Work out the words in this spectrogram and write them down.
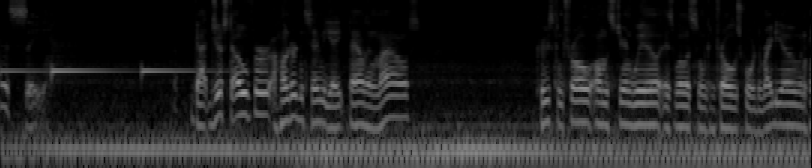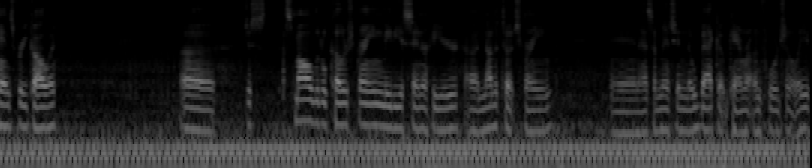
Let's see. Got just over 178,000 miles. Cruise control on the steering wheel, as well as some controls for the radio and hands free calling. Uh, just a small little color screen media center here, uh, not a touch screen. And as I mentioned, no backup camera, unfortunately,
